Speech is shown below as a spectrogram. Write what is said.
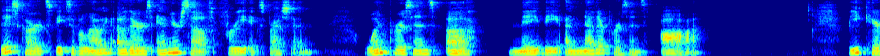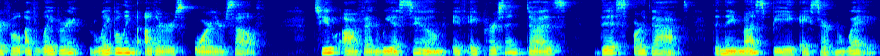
This card speaks of allowing others and yourself free expression. One person's uh may be another person's ah. Be careful of labeling, labeling others or yourself. Too often we assume if a person does this or that, then they must be a certain way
